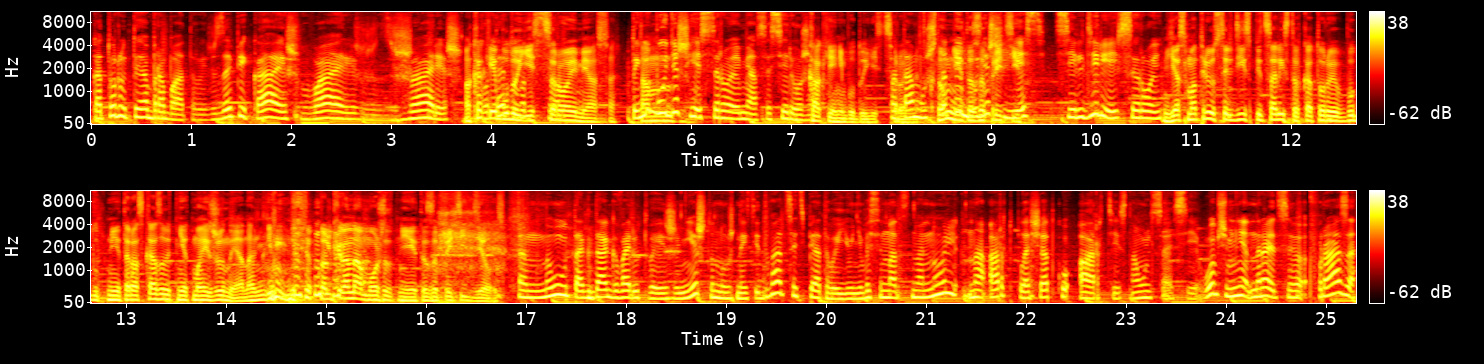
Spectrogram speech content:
которую ты обрабатываешь. Запекаешь, варишь, жаришь. А как Вот я это буду вот есть всё. сырое мясо? Ты Там- не будешь есть сырое мясо, Сережа. Как я не буду есть сырое Потому мясо? что Кто мне ты это будешь есть сельдерей сырой. Я смотрю, среди специалистов, которые будут мне это рассказывать, нет моей жены. Она только она может мне это запретить делать. Э, Ну, тогда говорю твоей жене, что нужно идти 25 июня 18.00 на арт-площадку «Артис» на улице Осея. В общем, мне нравится фраза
